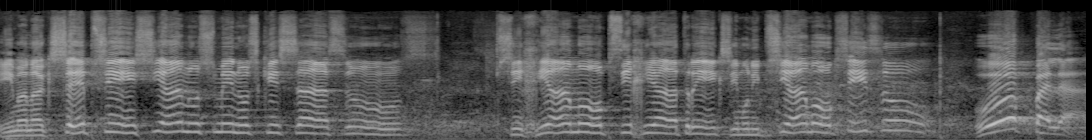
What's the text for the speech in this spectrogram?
Iman accepsis janus minus quissasus. Psichiamo psichiatrix immunipsiamo xisu. הופלה!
